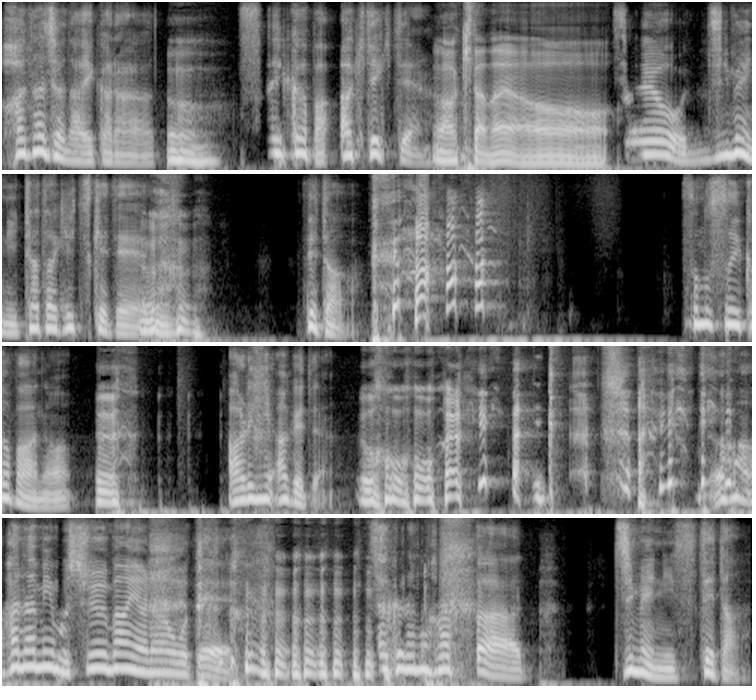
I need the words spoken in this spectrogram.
な、花じゃないから、うん。スイカバー飽きてきてん。あ、来たね。あそれを地面に叩きつけて、ー出た。そのスイカバーなうん、アリにあげてん。おあれ？あ 花見も終盤やな思って、桜の葉っぱ、地面に捨てた。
